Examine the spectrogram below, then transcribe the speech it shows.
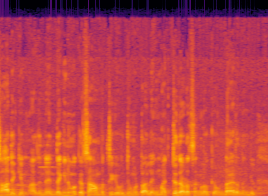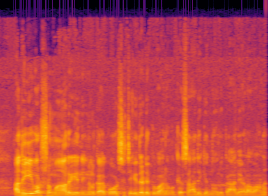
സാധിക്കും. അതിന്റെ എന്തെങ്കിലുമൊക്കെ സാമ്പത്തിക ബുദ്ധിമുട്ടോ അല്ലെങ്കിൽ മറ്റ് തടസ്സങ്ങളൊക്കെ ഉണ്ടായിരുന്നെങ്കിൽ അത് ഈ വർഷം മാറി നിങ്ങൾക്ക് ആ കോഴ്സ് ചെയ്തെടുക്കുവാനുമൊക്കെ സാധിക്കുന്ന ഒരു കാലയളവാണ്.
